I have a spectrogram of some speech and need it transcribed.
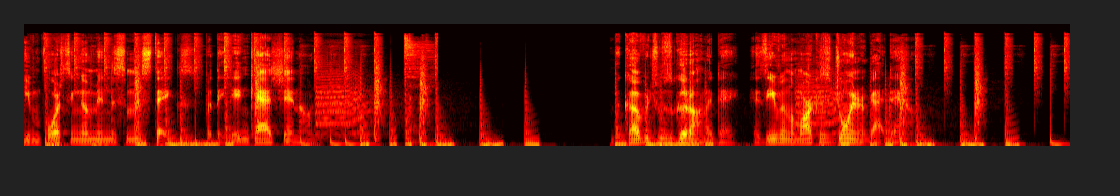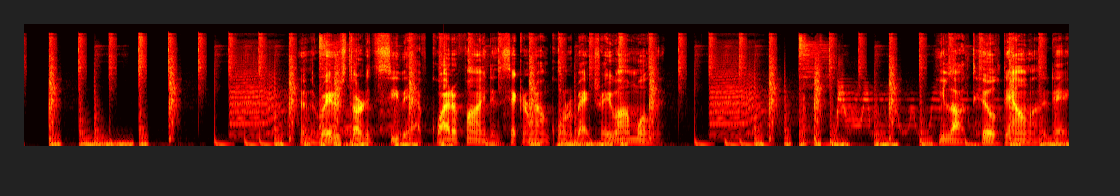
even forcing them into some mistakes, but they didn't cash in on it. The coverage was good on the day, as even Lamarcus Joyner got down. And the Raiders started to see they have quite a find in second round cornerback Trayvon Mullen. He locked Hill down on the day,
